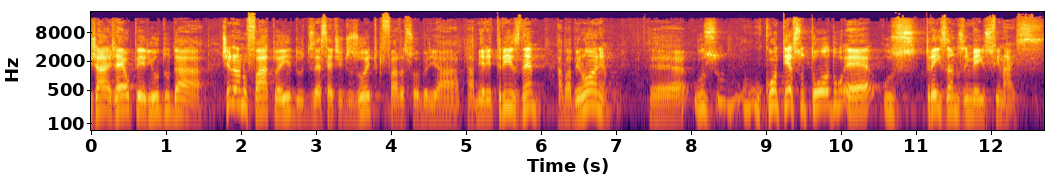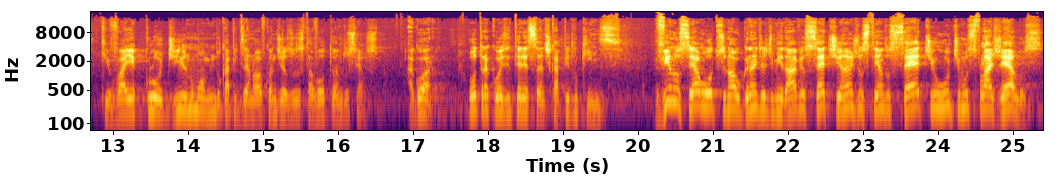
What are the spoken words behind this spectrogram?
já, já é o período da. Tirando o fato aí do 17 e 18, que fala sobre a, a meretriz, né? A Babilônia. É, os, o contexto todo é os três anos e meio finais, que vai eclodir no, momento, no capítulo 19, quando Jesus está voltando dos céus. Agora, outra coisa interessante, capítulo 15. Vi no céu um outro sinal grande e admirável, sete anjos tendo sete últimos flagelos,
